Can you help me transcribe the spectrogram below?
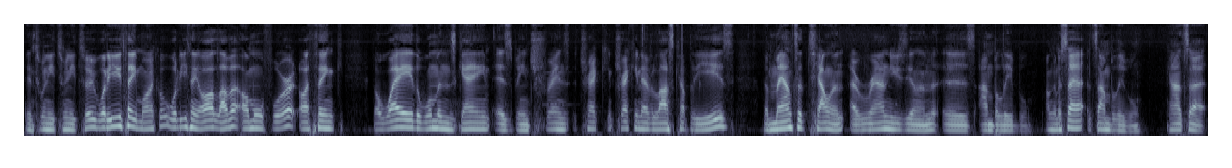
in 2022? What do you think, Michael? What do you think? I love it. I'm all for it. I think the way the women's game has been trans- track- tracking over the last couple of years." The amount of talent around New Zealand is unbelievable. I'm going to say it, it's unbelievable. Can't say it.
